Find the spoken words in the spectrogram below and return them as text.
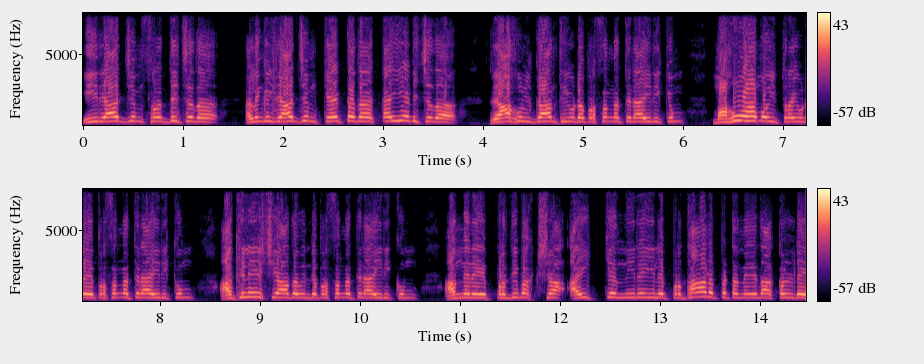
ഈ രാജ്യം ശ്രദ്ധിച്ചത് അല്ലെങ്കിൽ രാജ്യം കേട്ടത് കൈയടിച്ചത് രാഹുൽ ഗാന്ധിയുടെ പ്രസംഗത്തിനായിരിക്കും മഹുവ മൊയ്ത്രയുടെ പ്രസംഗത്തിനായിരിക്കും അഖിലേഷ് യാദവിന്റെ പ്രസംഗത്തിനായിരിക്കും അങ്ങനെ പ്രതിപക്ഷ ഐക്യനിരയിലെ പ്രധാനപ്പെട്ട നേതാക്കളുടെ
